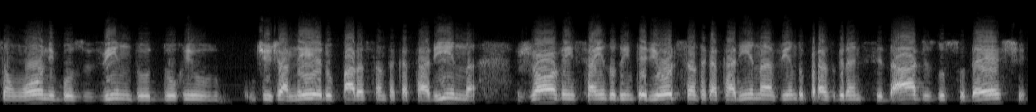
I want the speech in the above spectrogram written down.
são ônibus vindo do Rio de Janeiro para Santa Catarina, jovens saindo do interior de Santa Catarina vindo para as grandes cidades do Sudeste.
